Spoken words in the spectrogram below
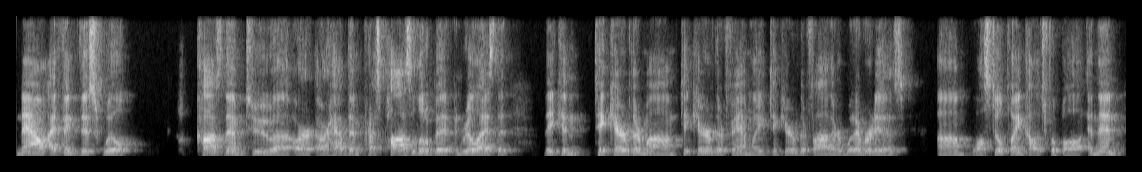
now I think this will cause them to, uh, or, or have them press pause a little bit and realize that they can take care of their mom, take care of their family, take care of their father, whatever it is, um, while still playing college football, and then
